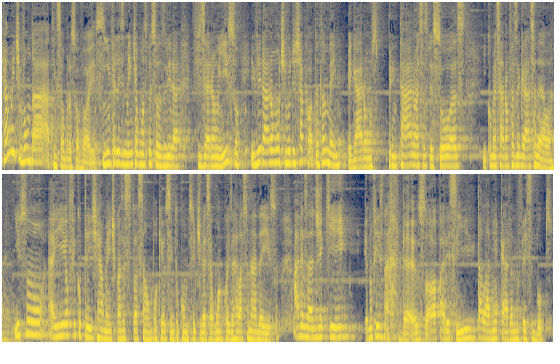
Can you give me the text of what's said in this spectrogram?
realmente vão dar atenção para sua voz. E, infelizmente, algumas pessoas vira, fizeram isso e viraram motivo de chacota também. Pegaram, printaram essas pessoas e começaram a fazer graça dela. Isso aí eu fico triste realmente com essa situação, porque eu sinto como se eu tivesse alguma coisa relacionada a isso. Apesar de que eu não fiz nada, eu só apareci e tá lá minha cara no Facebook.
